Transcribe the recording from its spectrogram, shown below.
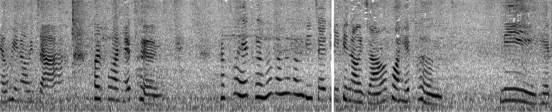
ยังพี่น้องจ้าค่อยพ่อเฮ็ดเพิงค่อพ่อเฮ็ดเพิงก็ฟังก็ฟังดีใจดีพี่น้องจ้าว่าพ่อเฮ็ดเพิงนี่เฮ็ด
